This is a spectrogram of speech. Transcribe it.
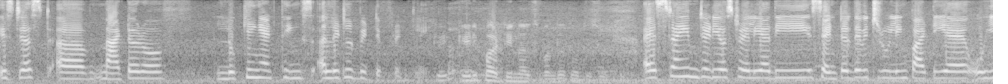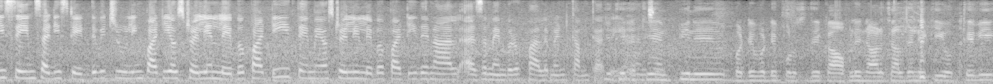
it's just a matter of looking at things a little bit differently ਕਿ- ਕਿਹੜੀ ਪਾਰਟੀ ਨਾਲ ਸੰਬੰਧਿਤ ਹੋ ਤੁਸੀਂ? ਇਸ ਟਾਈਮ ਜਿਹੜੀ ਆਸਟ੍ਰੇਲੀਆ ਦੀ ਸੈਂਟਰ ਦੇ ਵਿੱਚ ਰੂਲਿੰਗ ਪਾਰਟੀ ਹੈ ਉਹੀ ਸੇਮ ਸਾਡੀ ਸਟੇਟ ਦੇ ਵਿੱਚ ਰੂਲਿੰਗ ਪਾਰਟੀ ਹੈ ਆਸਟ੍ਰੇਲੀਅਨ ਲੇਬਰ ਪਾਰਟੀ ਤੇ ਮੈਂ ਆਸਟ੍ਰੇਲੀਅਨ ਲੇਬਰ ਪਾਰਟੀ ਦੇ ਨਾਲ as a member of parliament ਕੰਮ ਕਰ ਜਿੱਥੇ ਰਹੀ ਹਾਂ ਇੱਥੇ ਹਾਂਜੀ। ਐਮਪੀ ਨੇ ਵੱਡੇ ਵੱਡੇ ਪੁਲਿਸ ਦੇ ਕਾਫਲੇ ਨਾਲ ਚੱਲਦੇ ਨੇ ਕਿ ਉੱਥੇ ਵੀ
